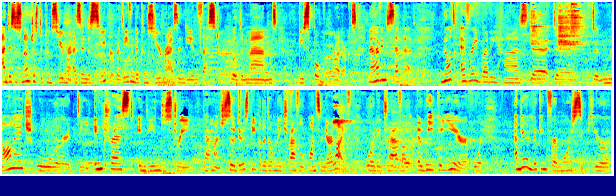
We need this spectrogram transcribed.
and this is not just the consumer as in the sleeper, but even the consumer as in the investor, will demand bespoke products. Now, having said that, not everybody has the, the, the knowledge or the interest in the industry that much. So there's people that only travel once in their life, or they travel a week a year, or and they're looking for a more secure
